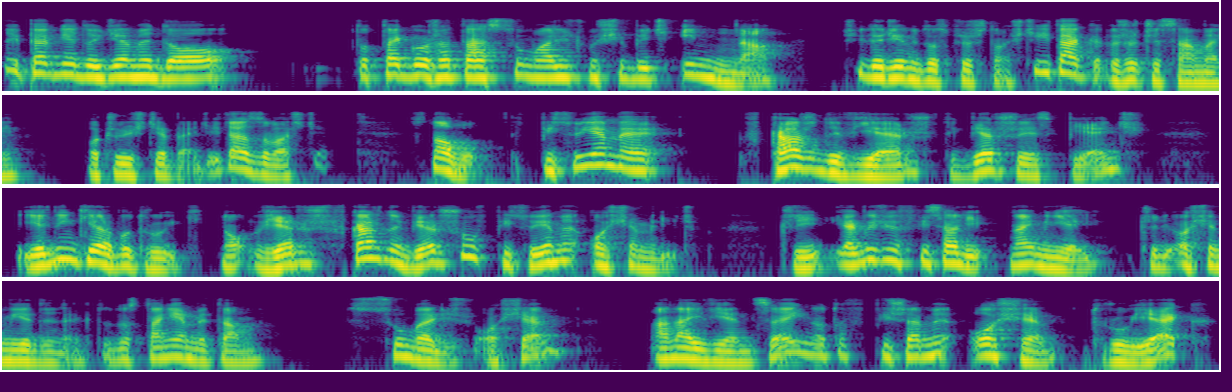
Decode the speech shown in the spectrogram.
No i pewnie dojdziemy do, do tego, że ta suma liczb musi być inna, czyli dojdziemy do sprzeczności. I tak rzeczy samej oczywiście będzie. I teraz zobaczcie. Znowu wpisujemy w każdy wiersz, tych wierszy jest 5, jedynki albo trójki. No wiersz, w każdym wierszu wpisujemy 8 liczb. Czyli jakbyśmy wpisali najmniej, czyli 8 jedynek, to dostaniemy tam sumę liczb 8, a najwięcej, no to wpiszemy 8 trójek.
